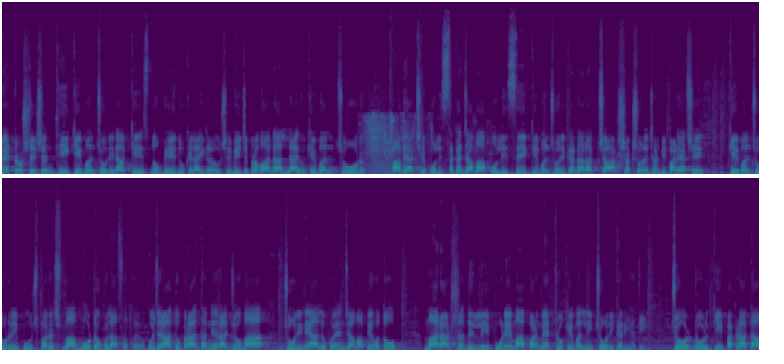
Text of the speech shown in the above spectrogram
મેટ્રો સ્ટેશનથી કેબલ ચોરીના કેસનો ભેદ ઉકેલાઈ ગયો છે. વીજ પ્રવાહના લાઈવ કેબલ ચોર આવ્યા છે પોલીસ સકંજામાં. પોલીસે કેબલ ચોરી કરનારા ચાર શખ્સોને ઝડપી પાડ્યા છે. કેબલ ચોરની પૂછપરછમાં મોટો ખુલાસો થયો. ગુજરાત ઉપરાંત અન્ય રાજ્યોમાં ચોરીને આ લોકોએ અંજામ આપ્યો હતો. મહારાષ્ટ્ર, દિલ્હી, પુણેમાં પણ મેટ્રો કેબલની ચોરી કરી હતી. ચોર ટોળકી પકડાતા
